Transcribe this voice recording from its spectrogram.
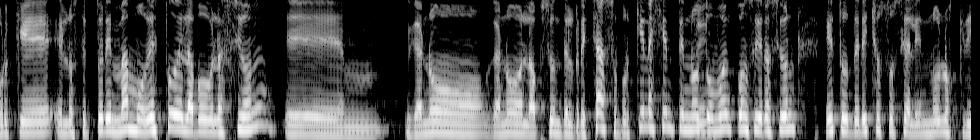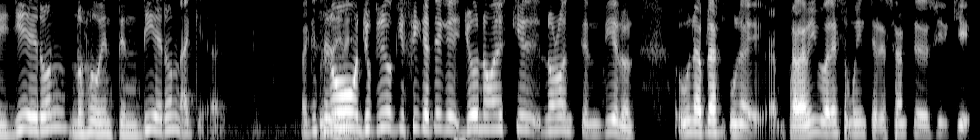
Porque en los sectores más modestos de la población eh, ganó, ganó la opción del rechazo. ¿Por qué la gente no tomó en consideración estos derechos sociales? ¿No los creyeron? ¿No los entendieron? no, yo creo que fíjate que yo no es que no lo entendieron. Una, una, para mí me parece muy interesante decir que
